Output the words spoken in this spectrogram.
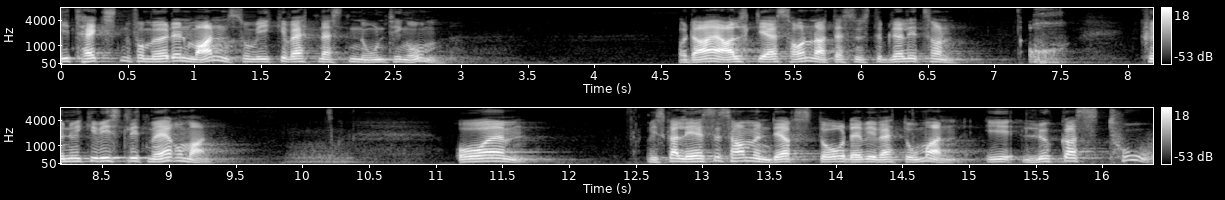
i teksten få møte en mann som vi ikke vet nesten noen ting om. Og da er alltid jeg sånn at jeg syns det blir litt sånn åh, Kunne vi ikke visst litt mer om han? Og eh, Vi skal lese sammen. Der står det vi vet om han, i Lukas 2,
